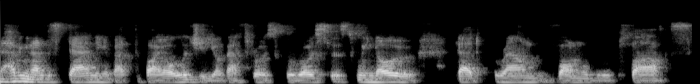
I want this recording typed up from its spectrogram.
having an understanding about the biology of atherosclerosis, we know that around vulnerable plaques,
